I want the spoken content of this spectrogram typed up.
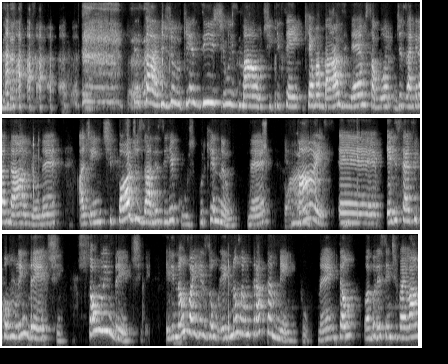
Você sabe, Ju, que existe um esmalte que tem, que é uma base, né? Um sabor desagradável, né? A gente pode usar desse recurso, por que não, né? Claro. Mas é, ele serve como um lembrete só um lembrete. Ele não vai resolver, ele não é um tratamento, né? Então, o adolescente vai lá,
